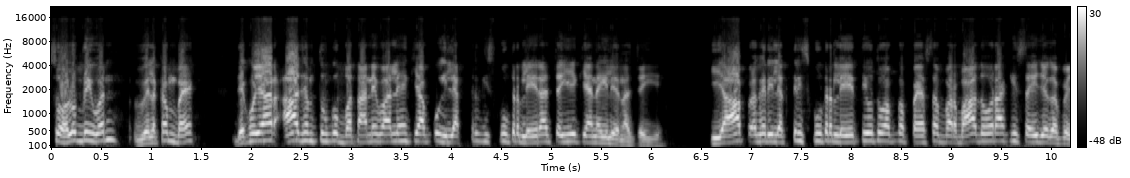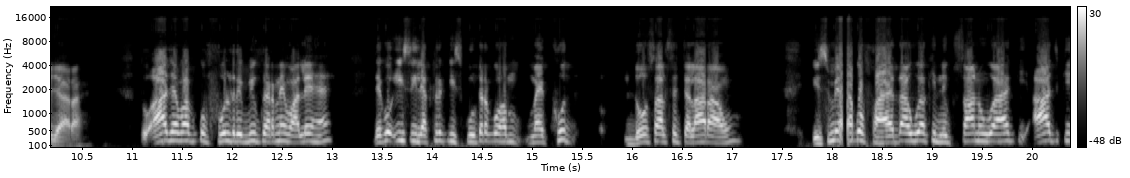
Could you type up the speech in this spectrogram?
So hello everyone welcome back देखो यार आज हम तुमको बताने वाले हैं कि आपको इलेक्ट्रिक स्कूटर लेना चाहिए क्या नहीं लेना चाहिए। कि आप अगर इलेक्ट्रिक स्कूटर लेते हो तो आपका पैसा बर्बाद हो रहा है कि सही जगह पे जा रहा है। तो आज हम आपको फुल रिव्यू करने वाले हैं। देखो इस इलेक्ट्रिक स्कूटर को हम मैं खुद दो साल से चला रहा हूँ। इसमें आपको फ़ायदा हुआ कि नुकसान हुआ है कि आज की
